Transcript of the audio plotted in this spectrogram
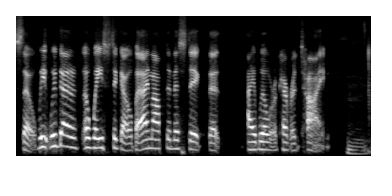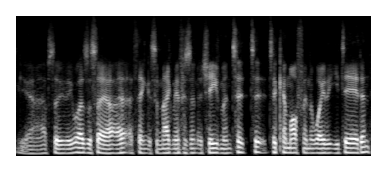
so we, we've got a, ways to go, but I'm optimistic that I will recover in time. Mm, yeah, absolutely. Well, as I say, I, I, think it's a magnificent achievement to, to, to come off in the way that you did, and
